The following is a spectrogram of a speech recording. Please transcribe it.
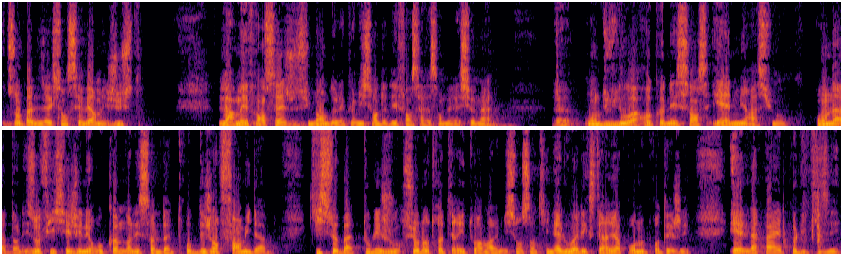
Ce ne sont pas des actions sévères, mais justes. L'armée française, je suis membre de la commission de défense à l'Assemblée nationale. Euh, on lui doit reconnaissance et admiration. On a dans les officiers généraux comme dans les soldats de troupes des gens formidables qui se battent tous les jours sur notre territoire dans la mission Sentinelle ou à l'extérieur pour nous protéger. Et elle n'a pas à être politisée.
